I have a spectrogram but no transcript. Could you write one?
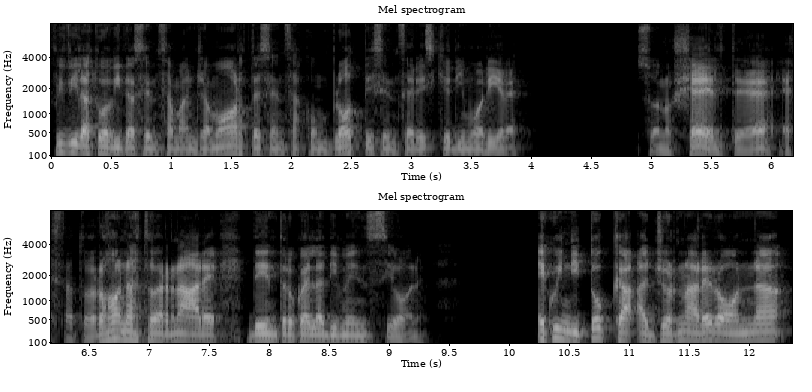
vivi la tua vita senza mangiamorte, senza complotti, senza rischio di morire sono scelte, eh? è stato Ron a tornare dentro quella dimensione. E quindi tocca aggiornare Ron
